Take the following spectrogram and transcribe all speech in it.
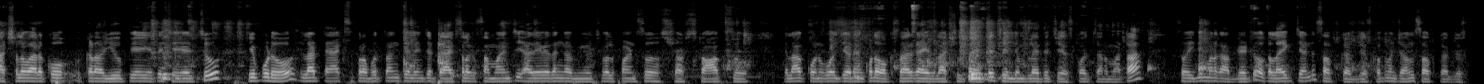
లక్షల వరకు ఇక్కడ యూపీఐ అయితే చేయొచ్చు. ఇప్పుడు ఇలా ట్యాక్స్ ప్రభుత్వం చెల్లించే ట్యాక్స్లకు సంబంధించి అదేవిధంగా మ్యూచువల్ ఫండ్స్ స్టాక్స్ ఇలా కొనుగోలు చేయడానికి కూడా ఒకసారిగా ఐదు లక్షలతో అయితే చెల్లింపులు అయితే చేసుకోవచ్చు అనమాట సో ఇది మనకు అప్డేట్. ఒక లైక్ చేయండి సబ్స్క్రైబ్ చేసుకోవచ్చు మన ఛానల్ సబ్స్క్రైబ్ చేసుకోండి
